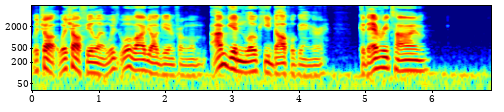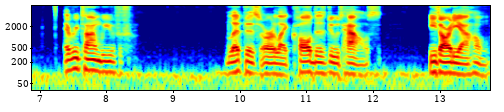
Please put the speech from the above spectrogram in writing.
What y'all, what y'all feeling? What, what vibe y'all getting from him? I'm getting low key doppelganger, cause every time, every time we've let this or like called this dude's house, he's already at home.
